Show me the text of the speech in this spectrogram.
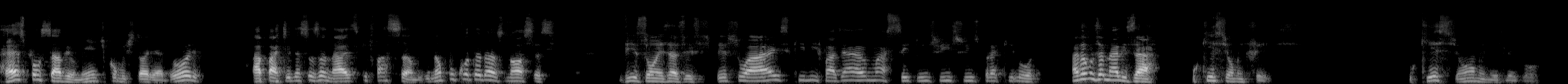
responsavelmente como historiadores a partir dessas análises que façamos, e não por conta das nossas visões, às vezes, pessoais, que me fazem, ah, eu não aceito isso, isso, isso, para aquilo outro. Mas vamos analisar o que esse homem fez. O que esse homem nos legou.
